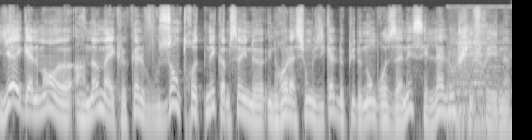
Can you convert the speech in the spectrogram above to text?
il y a également un homme avec lequel vous entretenez comme ça une, une relation musicale depuis de nombreuses années, c'est Lalo Schifrin.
